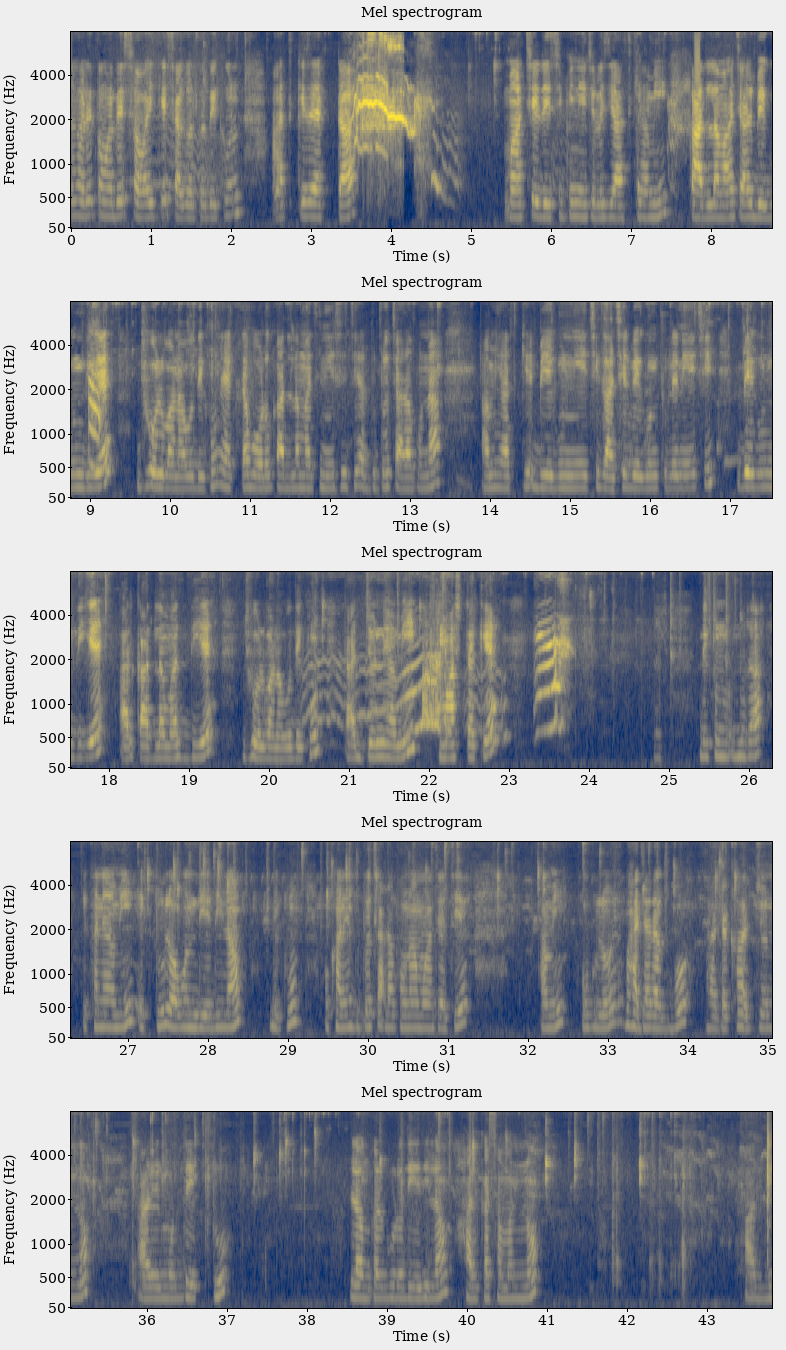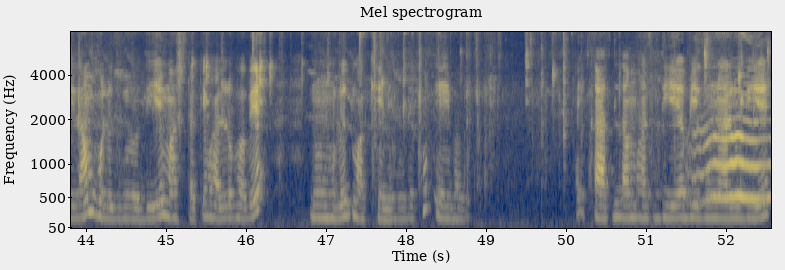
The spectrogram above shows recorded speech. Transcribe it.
ঘরে তোমাদের সবাইকে স্বাগত। দেখুন, আজকের একটা মাছের রেসিপি নিয়ে চলেছি। আজকে আমি কাতলা মাছ আর বেগুন দিয়ে ঝোল বানাবো। দেখুন, একটা বড় কাতলা মাছ নিয়ে এসেছি আর দুটো চারাপোনা। আমি আজকে বেগুন নিয়েছি, গাছের বেগুন তুলে নিয়েছি। বেগুন দিয়ে আর কাতলা মাছ দিয়ে ঝোল বানাবো। দেখুন, তার জন্য আমি মাছটাকে দেখুন বন্ধুরা, এখানে আমি একটু লবণ দিয়ে দিলাম। দেখুন, ওখানে দুটো চারা পোনা মাছ আছে। আমি ওগুলো ভাজা রাখব, ভাজা খাওয়ার জন্য। আর এর মধ্যে একটু লঙ্কার গুঁড়ো দিয়ে দিলাম, হালকা সামান্য। আর দিলাম হলুদ গুঁড়ো দিয়ে মাছটাকে ভালোভাবে নুন হলুদ মাখিয়ে নেব, দেখুন এইভাবে। এই কাতলা মাছ দিয়ে, বেগুন আলু দিয়ে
